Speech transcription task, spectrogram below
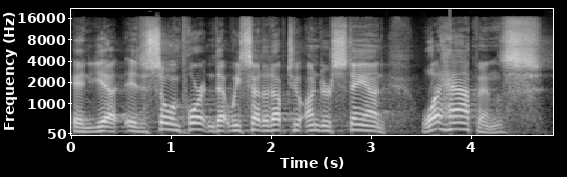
And yet, it is so important that we set it up to understand what happens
